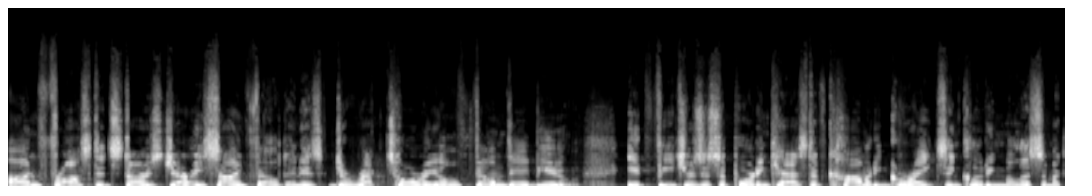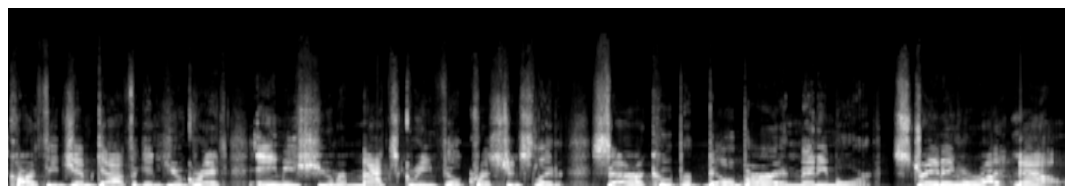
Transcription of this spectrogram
Unfrosted stars Jerry Seinfeld in his directorial film debut. It features a supporting cast of comedy greats, including Melissa McCarthy, Jim Gaffigan, Hugh Grant, Amy Schumer, Max Greenfield, Christian Slater, Sarah Cooper, Bill Burr, and many more. Streaming right now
